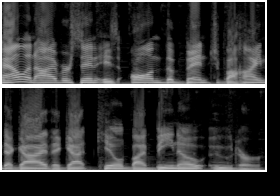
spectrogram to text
Allen Iverson is on the bench behind a guy that got killed by Beno Udrih.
